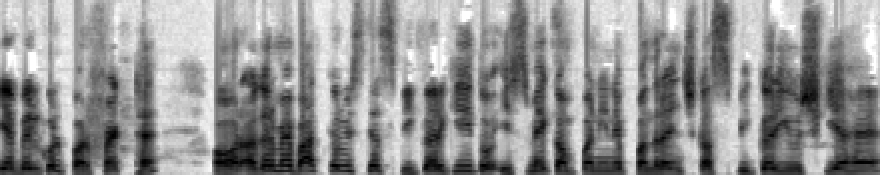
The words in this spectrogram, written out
ये बिल्कुल परफेक्ट है। और अगर मैं बात करूँ इसके स्पीकर की तो इसमें कंपनी ने 15 इंच का स्पीकर यूज़ किया है।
